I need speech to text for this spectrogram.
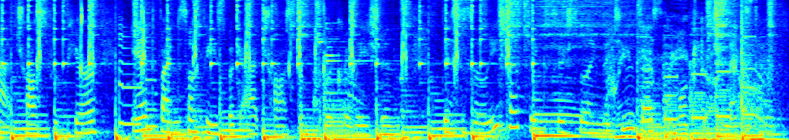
at Trosper PR, and find us on Facebook at Trosper Public Relations. This is Alicia. Thanks for spilling the tea with us, and we'll catch you next time.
